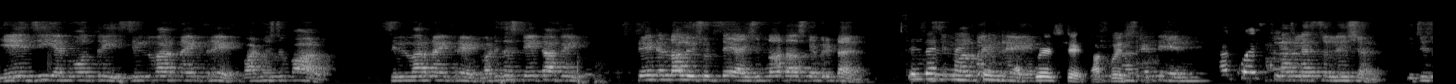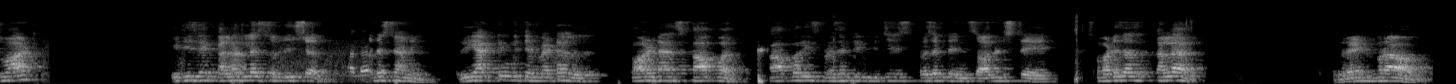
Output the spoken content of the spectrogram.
AgNO3, silver nitrate. What was to call? Silver nitrate. What is the state of it? State and all you should say. I should not ask every time. Silver silver nitrate. nitrate Aqueous state. Aqueous state. Aqueous state. colorless solution, which is what? It is a colorless solution. Color. Understanding? Reacting with a metal called as copper. Copper is present in which is present in solid state. So what is the color? Red brown.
